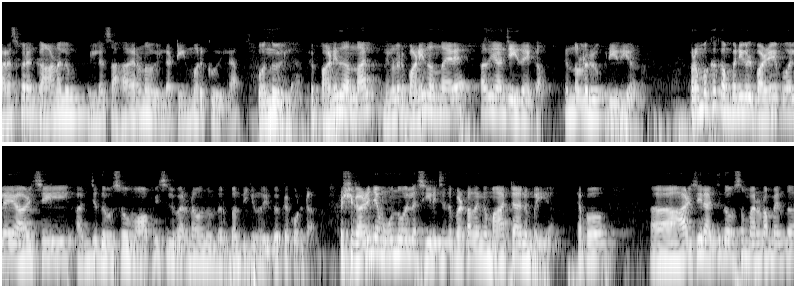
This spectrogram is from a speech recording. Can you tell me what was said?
പരസ്പരം കാണലും ഇല്ല സഹകരണവും ഇല്ല ടീം വർക്കും ഇല്ല ഒന്നുമില്ല. പണി തന്നാൽ നിങ്ങളൊരു പണി തന്നേരെ അത് ഞാൻ ചെയ്തേക്കാം എന്നുള്ളൊരു രീതിയാണ്. പ്രമുഖ കമ്പനികൾ പഴയ പോലെ ആഴ്ചയിൽ അഞ്ച് ദിവസവും ഓഫീസിൽ വരണമെന്ന് നിർബന്ധിക്കുന്നത് ഇതൊക്കെ കൊണ്ടാണ്. പക്ഷെ കഴിഞ്ഞ മൂന്ന് കൊല്ലം ശീലിച്ചത് പെട്ടെന്ന് അങ്ങ് മാറ്റാനും വയ്യ. അപ്പോൾ ആഴ്ചയിൽ അഞ്ച് ദിവസം വരണം എന്ന്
